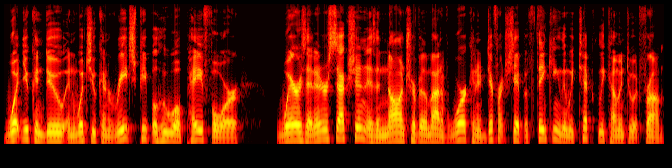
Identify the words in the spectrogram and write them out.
what you can do and what you can reach people who will pay for, where is that intersection is a non trivial amount of work and a different shape of thinking than we typically come into it from.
